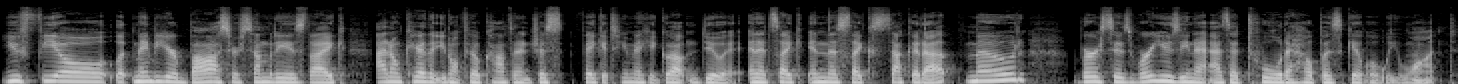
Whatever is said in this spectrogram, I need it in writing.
you feel like maybe your boss or somebody is like, I don't care that you don't feel confident, just fake it till you make it, go out and do it. And it's like in this like suck it up mode versus we're using it as a tool to help us get what we want.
